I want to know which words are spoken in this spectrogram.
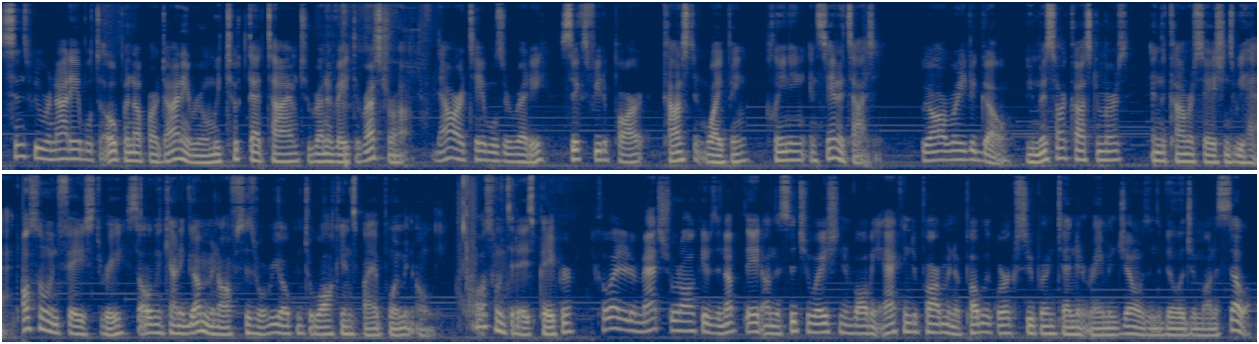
since we were not able to open up our dining room, we took that time to renovate the restaurant. Now our tables are ready, six feet apart, constant wiping, cleaning, and sanitizing. We're all ready to go. We miss our customers and the conversations we had. Also in Phase 3, Sullivan County government offices will reopen to walk ins by appointment only. Also in today's paper, co editor Matt Shortall gives an update on the situation involving Acting Department of Public Works Superintendent Raymond Jones in the village of Monticello.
